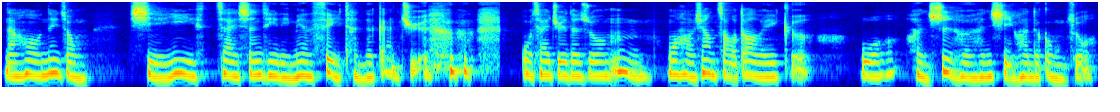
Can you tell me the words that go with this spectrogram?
然后那种血液在身体里面沸腾的感觉。我才觉得说，嗯，我好像找到了一个我很适合、很喜欢的工作。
